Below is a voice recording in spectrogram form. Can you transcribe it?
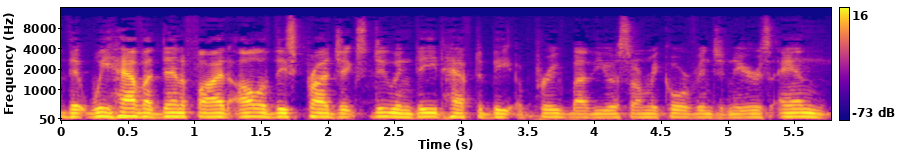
that we have identified, all of these projects do indeed have to be approved by the U.S. Army Corps of Engineers and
